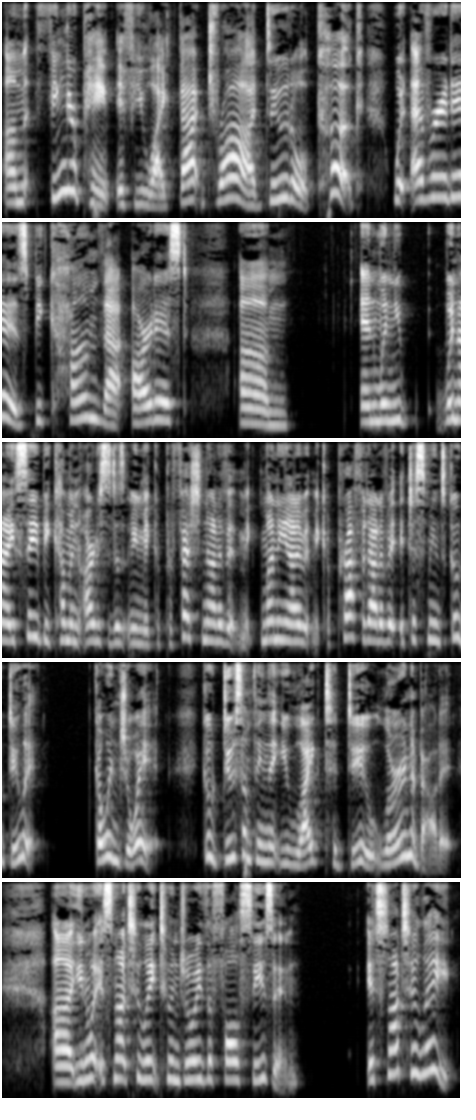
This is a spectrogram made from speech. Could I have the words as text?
Um, finger paint if you like that. Draw, doodle, cook, whatever it is. Become that artist. Um, and when you when I say become an artist, it doesn't mean make a profession out of it, make money out of it, make a profit out of it. It just means go do it. Go enjoy it. Go do something that you like to do. Learn about it. Uh, you know what? It's not too late to enjoy the fall season. It's not too late.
